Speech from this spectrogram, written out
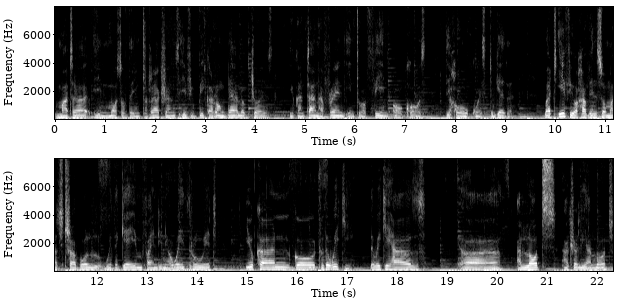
matter in most of the interactions. If you pick a wrong dialogue choice, you can turn a friend into a fiend or cause the whole quest together. But if you're having so much trouble with the game, finding your way through it, you can go to the wiki. The wiki has uh, a lot, actually, a lot.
